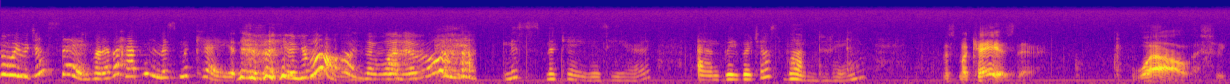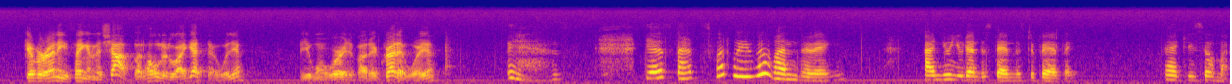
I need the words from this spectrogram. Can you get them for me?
Well, we were just saying, whatever happened to Miss McKay? And here you are. Isn't it wonderful? Miss McKay is here, and we were just wondering. Miss McKay is there. Well, give her anything in the shop, but hold her till I get there, will you? You won't worry about her credit, will you? Yes. Yes, that's what we were wondering. I knew you'd understand, Mr. Bradley. Thank you so much.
